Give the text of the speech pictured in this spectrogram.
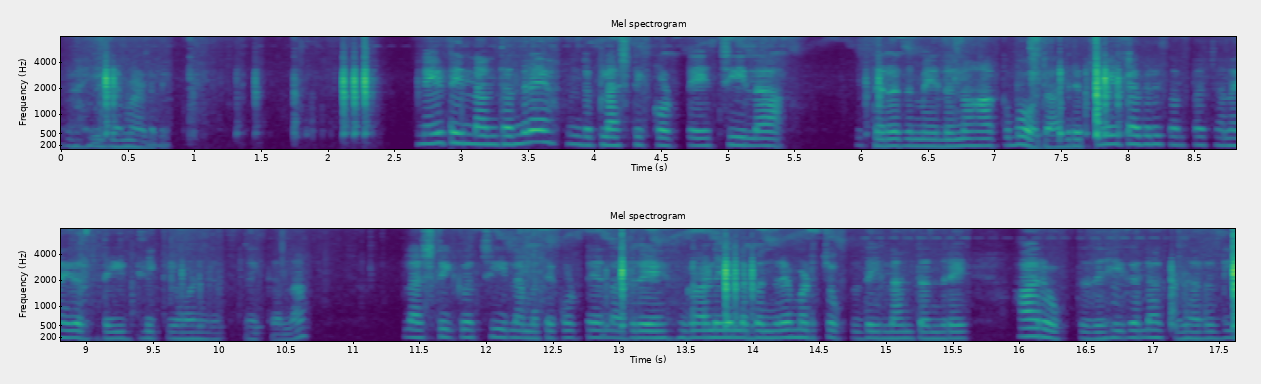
ಥರ ಹೀಗೆ ಮಾಡಬೇಕು. ಪ್ಲೇಟ್ ಇಲ್ಲ ಅಂತಂದರೆ ಒಂದು ಪ್ಲಾಸ್ಟಿಕ್ ಕೊಟ್ಟೆ, ಚೀಲ ಈ ಥರದ ಮೇಲೂ ಹಾಕ್ಬೋದು ಆದರೆ ಪ್ಲೇಟ್ ಆದರೆ ಸ್ವಲ್ಪ ಚೆನ್ನಾಗಿರುತ್ತೆ. ಇಡ್ಲಿಕ್ಕೆ ಒಣಗಿಸ್ಲಿಕ್ಕೆಲ್ಲ ಪ್ಲಾಸ್ಟಿಕ್ ಚೀಲ ಮತ್ತು ಕೊಟ್ಟೆ ಎಲ್ಲ ಆದರೆ ಗಾಳಿ ಎಲ್ಲ ಬಂದರೆ ಮಡಚೋಗ್ತದೆ. ಇಲ್ಲ ಅಂತಂದರೆ ಹಾರಿ ಹೋಗ್ತದೆ ಹೀಗೆಲ್ಲ ಆಗ್ತದೆ. ಹಾಗಾಗಿ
